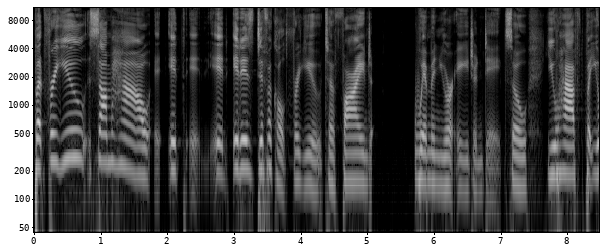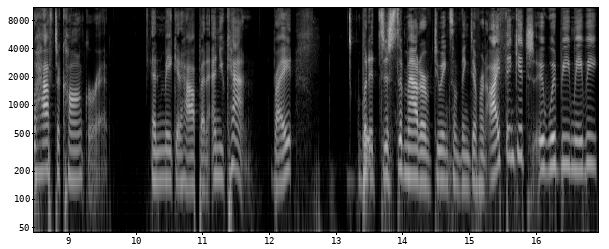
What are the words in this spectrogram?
But for you, somehow, it it it, it is difficult for you to find women your age and date. So you have, but you have to conquer it and make it happen, and you can, right? But it's just a matter of doing something different. I think it's it would be maybe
